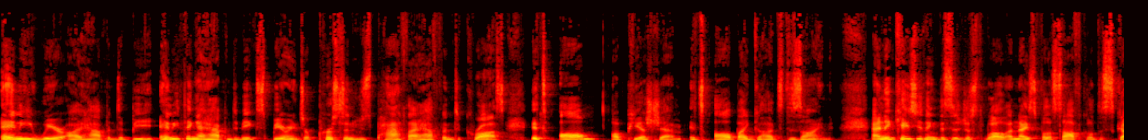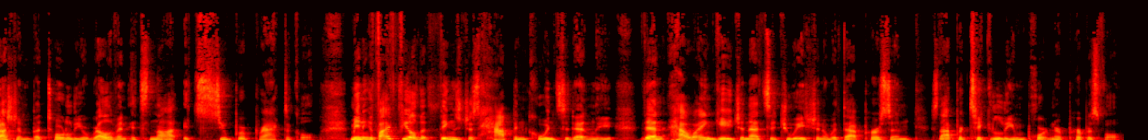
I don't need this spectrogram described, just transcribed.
Anywhere I happen to be, anything I happen to be experiencing, or person whose path I happen to cross, it's all al pi Hashem. It's all by God's design. And in case you think this is just, well, a nice philosophical discussion, but totally irrelevant, it's not. It's super practical. Meaning, if I feel that things just happen coincidentally, then how I engage in that situation or with that person is not particularly important or purposeful.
